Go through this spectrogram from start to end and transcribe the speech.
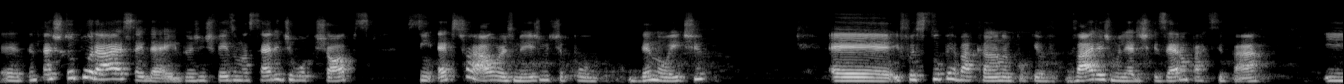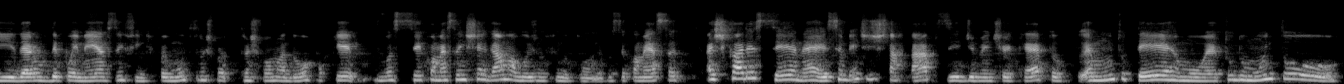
É, tentar estruturar essa ideia. Então, a gente fez uma série de workshops, assim, extra hours mesmo, tipo, de noite, é, e foi super bacana, porque várias mulheres quiseram participar e deram depoimentos, enfim, que foi muito transformador, porque você começa a enxergar uma luz no fim do túnel, você começa a esclarecer, né? Esse ambiente de startups e de venture capital é muito termo, é tudo muito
